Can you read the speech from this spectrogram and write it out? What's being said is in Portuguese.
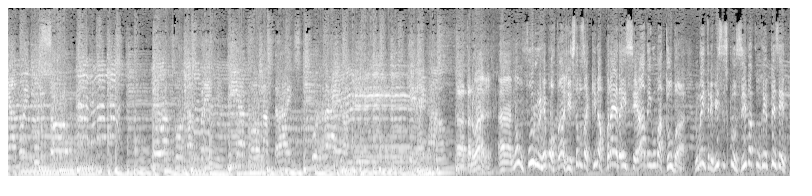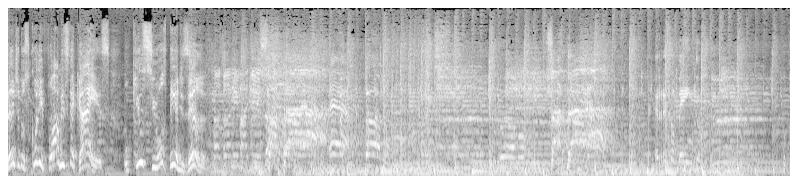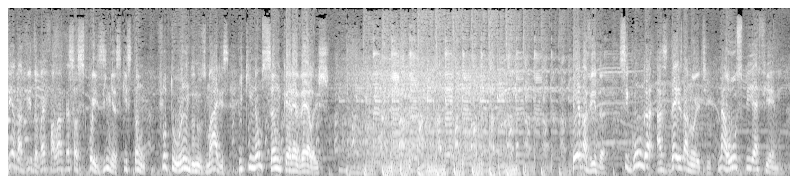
tinha muito sol. Meu avô na frente, minha avó lá atrás, o raio amigo, que legal. Ah, tá no ar? Ah, não furo de reportagem, estamos aqui na Praia da Enseada, em Ubatuba, numa entrevista exclusiva com o representante dos coliformes fecais. O que o senhor tem a dizer? Nós vamos invadir sua praia! É, vamos! Vamos! Sua praia! Eu recomendo! O Teia da Vida vai falar dessas coisinhas que estão flutuando nos mares e que não são querevelas. Teia da Vida, segunda às 10 da noite, na USP FM.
